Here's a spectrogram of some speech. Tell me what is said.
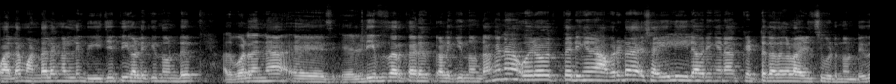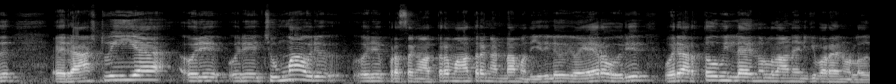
പല മണ്ഡലങ്ങളിലും ബി ജെ പി കളിക്കുന്നുണ്ട്. അതുപോലെ തന്നെ എൽ ഡി എഫ് സർക്കാർ കളിക്കുന്നുണ്ട്. അങ്ങനെ ഓരോരുത്തരിങ്ങനെ അവരുടെ ശൈലിയിൽ അവരിങ്ങനെ കെട്ടുകഥകൾ അഴിച്ചു വിടുന്നുണ്ട്. ഇത് രാഷ്ട്രീയ ഒരു ഒരു ചുമ്മാ ഒരു ഒരു പ്രസംഗം അത്ര മാത്രം കണ്ടാൽ മതി. ഇതിൽ വേറെ ഒരു ഒരർത്ഥവുമില്ല എന്നുള്ളതാണ് എനിക്ക് പറയാനുള്ളത്.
